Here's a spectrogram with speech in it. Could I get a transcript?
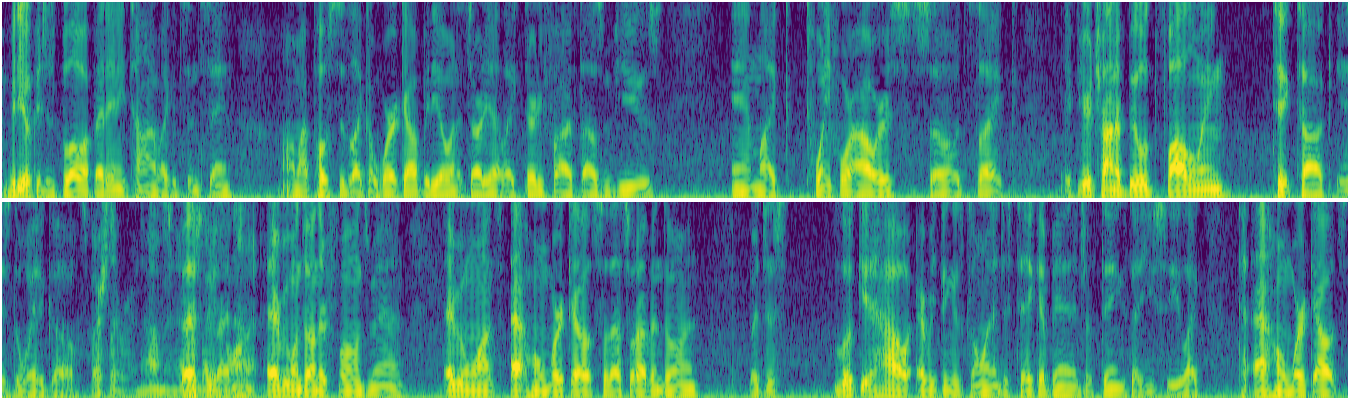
video could just blow up at any time. Like it's insane. Um, I posted like a workout video and it's already at like 35,000 views in like 24 hours. So it's like if you're trying to build following, TikTok is the way to go. especially right now, man. Especially Everybody's right on now. it. Everyone's on their phones, man. Everyone wants at home workouts, so that's what I've been doing. But just look at how everything is going and just take advantage of things that you see like the at home workouts.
